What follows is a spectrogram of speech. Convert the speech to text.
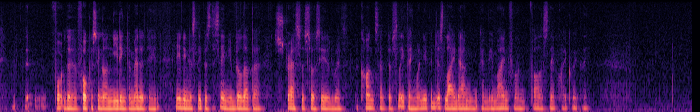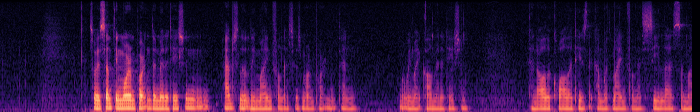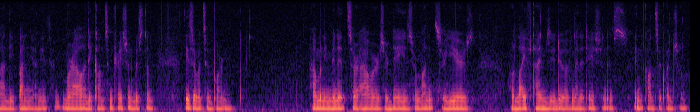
the, for the focusing on needing to meditate. Needing to sleep is the same. You build up a stress associated with the concept of sleeping when you could just lie down and be mindful and fall asleep quite quickly. So is something more important than meditation? Absolutely mindfulness is more important than what we might call meditation. And all the qualities that come with mindfulness, sila, samadhi, panya, these morality, concentration, wisdom, these are what's important. How many minutes or hours or days or months or years or lifetimes you do of meditation is inconsequential.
